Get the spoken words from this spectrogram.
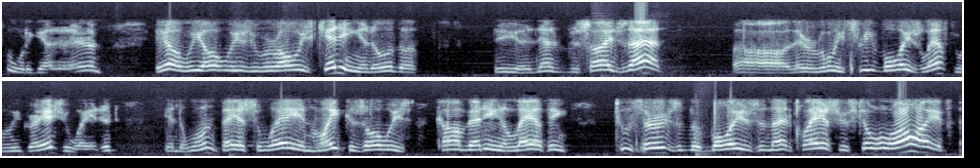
school together there, and yeah, we always were always kidding, you know. The the uh, then besides that, uh, there were only three boys left when we graduated, and the one passed away, and Mike is always commenting and laughing. Two thirds of the boys in that class are still alive.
